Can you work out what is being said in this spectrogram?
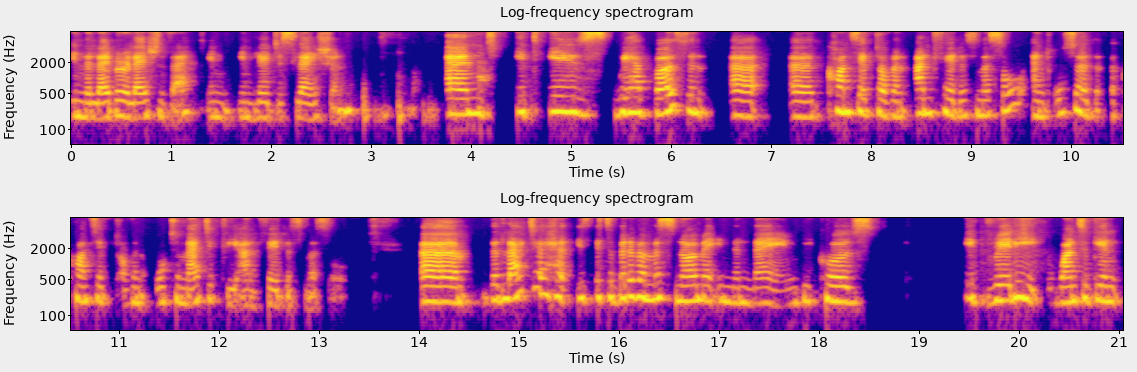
in the Labour Relations Act in, in legislation. And it is, we have both an, uh, a concept of an unfair dismissal and also the, concept of an automatically unfair dismissal. Um, the latter ha- is it's a bit of a misnomer in the name because it really, once again,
